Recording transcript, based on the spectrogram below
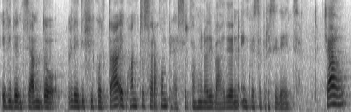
evidenziando le difficoltà e quanto sarà complesso il cammino di Biden in questa presidenza. Ciao!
